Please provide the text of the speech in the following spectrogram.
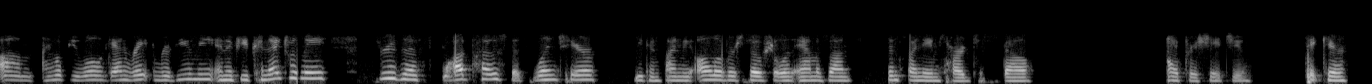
Um, I hope you will again rate and review me. And if you connect with me through this blog post that's linked here, you can find me all over social and Amazon since my name's hard to spell. I appreciate you. Take care.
